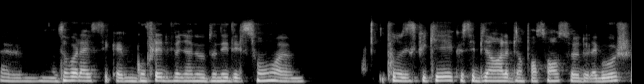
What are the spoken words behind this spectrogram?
Lévy. donc voilà, c'est quand même gonflé de venir nous donner des leçons pour nous expliquer que c'est bien la bien-pensance de la gauche,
